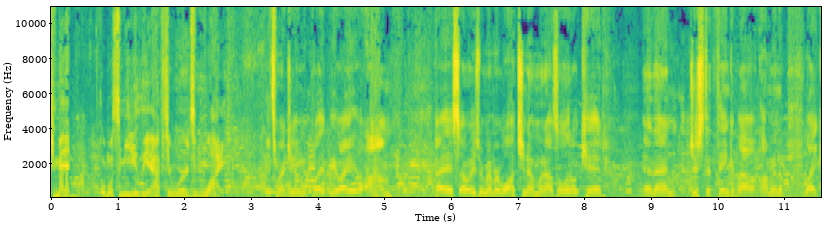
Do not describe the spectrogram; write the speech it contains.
committed almost immediately afterwards. Why? It's my dream to play at BYU. Um, I just always remember watching him when I was a little kid, and then just to think about I'm gonna like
